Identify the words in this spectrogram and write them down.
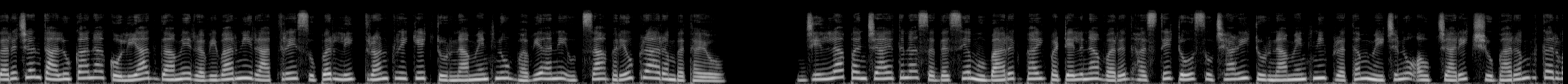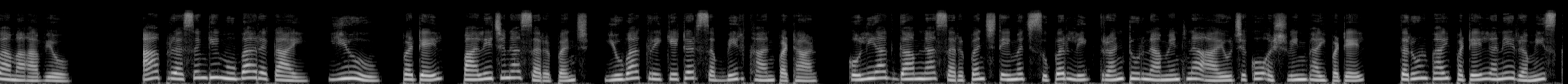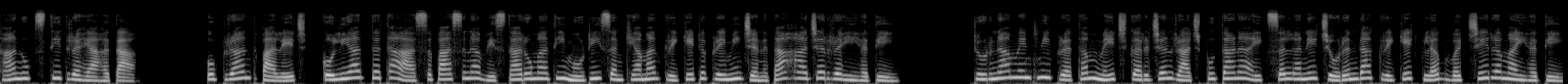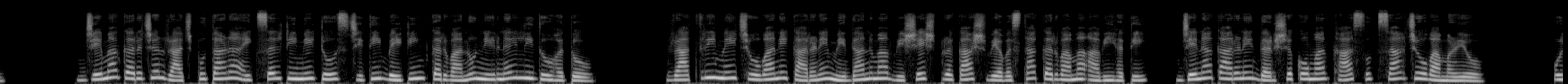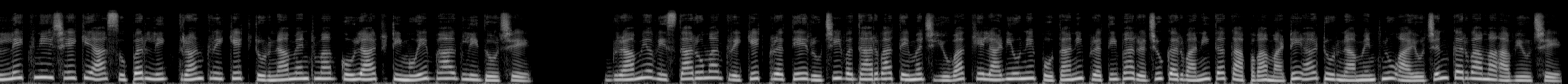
કરજણ તાલુકાના કોલિયાદ ગામે રવિવારની રાત્રે સુપર લીગ ત્રણ ક્રિકેટ ટુર્નામેન્ટનું ભવ્ય અને ઉત્સાહભર્યો પ્રારંભ થયો. જિલ્લા પંચાયતના સદસ્ય મુબારકભાઈ પટેલના વરદ હસ્તે ટોસ ઉછાળી ટુર્નામેન્ટની પ્રથમ મેચનો ઔપચારિક શુભારંભ કરવામાં આવ્યો. આ પ્રસંગે મુબારકાઈ, યુ, પટેલ, પાલેજના સરપંચ, યુવા ક્રિકેટર સબ્બીર ખાન પઠાણ, કોલિયાદ ગામના સરપંચ તેમજ સુપર લીગ ત્રણ ટુર્નામેન્ટના આયોજકો અશ્વિનભાઈ પટેલ તરુણભાઈ પટેલ અને રમીસ ખાન ઉપસ્થિત રહ્યા હતા. ઉપરાંત પાલેજ, કોલિયાદ તથા આસપાસના વિસ્તારોમાંથી મોટી સંખ્યામાં ક્રિકેટ પ્રેમી જનતા હાજર રહી હતી. ટુર્નામેન્ટની પ્રથમ મેચ કરજણ રાજપૂતાણા એક્સલ અને ચોરંદા ક્રિકેટ ક્લબ વચ્ચે રમાઈ હતી. જેમાં કરજણ રાજપૂતાણા એક્સલ ટીમે ટોસ જીતી બેટિંગ કરવાનો નિર્ણય લીધો હતો. રાત્રિ મેચ હોવાને કારણે મેદાનમાં વિશેષ પ્રકાશ વ્યવસ્થા કરવામાં આવી હતી જેના કારણે દર્શકોમાં ખાસ ઉત્સાહ જોવા મળ્યો. ઉલ્લેખનીય છે કે આ સુપર લીગ ત્રણ ક્રિકેટ ટૂર્નામેન્ટમાં કુલ આઠ ટીમોએ ભાગ લીધો છે. ગ્રામ્ય વિસ્તારોમાં ક્રિકેટ પ્રત્યે રૂચિ વધારવા તેમજ યુવા ખેલાડીઓને પોતાની પ્રતિભા રજૂ કરવાની તક આપવા માટે આ ટૂર્નામેન્ટનું આયોજન કરવામાં આવ્યું છે.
